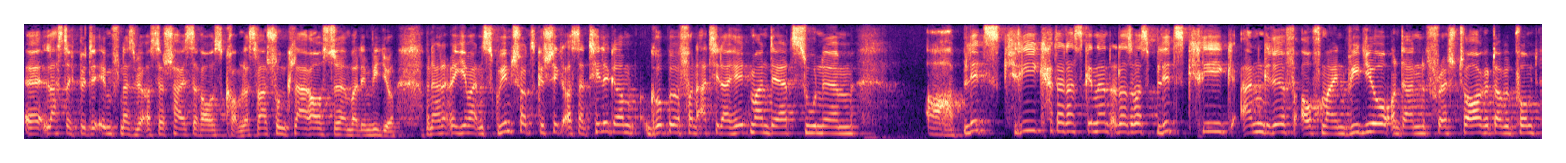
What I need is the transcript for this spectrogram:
äh, lasst euch bitte impfen, dass wir aus der Scheiße rauskommen. Das war schon klar rauszuhören bei dem Video. Und dann hat mir jemand einen Screenshot geschickt aus einer Telegram-Gruppe von Attila Hildmann, der zu einem Oh, Blitzkrieg hat er das genannt oder sowas. Blitzkrieg, Angriff auf mein Video und dann Fresh Talk, Doppelpunkt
